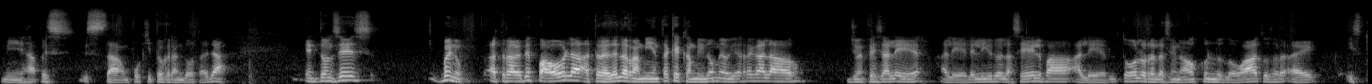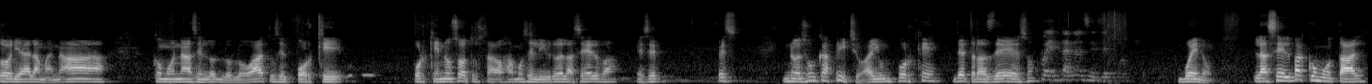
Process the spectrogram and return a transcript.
Mi hija pues está un poquito grandota ya. Entonces, bueno, a través de Paola, a través de la herramienta que Camilo me había regalado, yo empecé a leer, a leer el libro de la selva, a leer todo lo relacionado con los lobatos, eh, historia de la manada, cómo nacen los, los lobatos, el por qué, por qué nosotros trabajamos el libro de la selva, ese, pues, no es un capricho, hay un porqué detrás de eso. Cuéntanos ese porqué. Bueno, la selva como tal,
